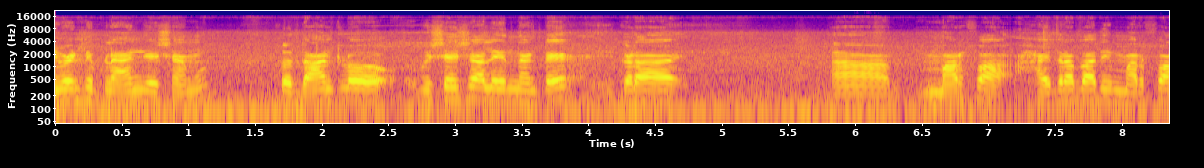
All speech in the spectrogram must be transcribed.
ఈవెంట్ని ప్లాన్ చేశాము. సో దాంట్లో విశేషాలు ఏంటంటే ఇక్కడ మర్ఫా హైదరాబాదీ మర్ఫా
